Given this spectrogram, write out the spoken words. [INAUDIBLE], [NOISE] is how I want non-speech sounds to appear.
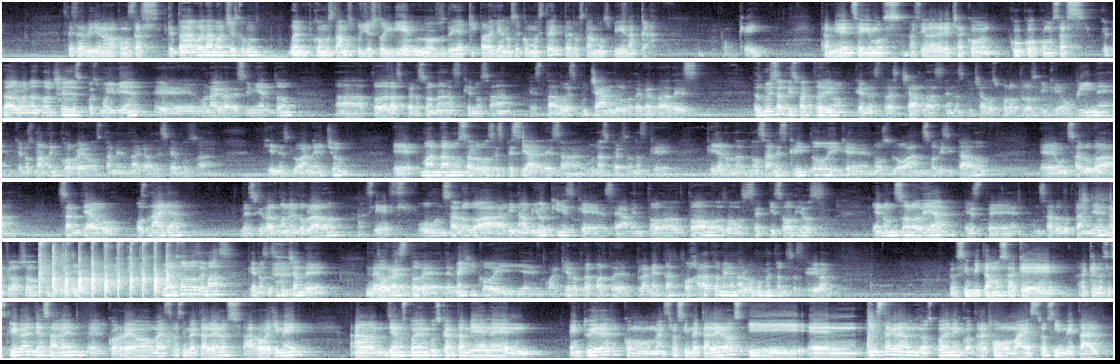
César Villanueva, ¿cómo estás? ¿Qué tal? Buenas noches. ¿Cómo, bueno, ¿cómo estamos? Pues yo estoy bien. Los de aquí para allá no sé cómo estén, pero estamos bien acá. Ok. También seguimos hacia la derecha con Cuco. ¿Cómo estás? ¿Qué tal? Buenas noches. Pues muy bien. Eh, un agradecimiento a todas las personas que nos han estado escuchando. De verdad es, es muy satisfactorio que nuestras charlas sean escuchadas por otros y que opinen, que nos manden correos. También agradecemos a quienes lo han hecho. Eh, mandamos saludos especiales a algunas personas que, que ya no, nos han escrito y que nos lo han solicitado. Eh, un saludo a Santiago Osnaya, de Ciudad Manuel Doblado. Así es. Un saludo a Alina Biurkis, que se aventó todos los episodios en un solo día. Este, un saludo también. Un aplauso. Y a todos los demás que nos escuchan de, del resto de, de, México y en cualquier otra parte del planeta. Ojalá también en algún momento nos escriban. Los invitamos a que, a que nos escriban, ya saben, el correo maestros y metaleros arroba gmail. Um, ya nos pueden buscar también en, en Twitter como maestros y metaleros y en Instagram nos pueden encontrar como maestros y metal.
